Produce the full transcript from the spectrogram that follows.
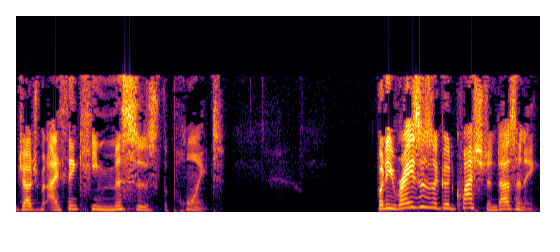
judgment, I think he misses the point. But he raises a good question, doesn't he?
